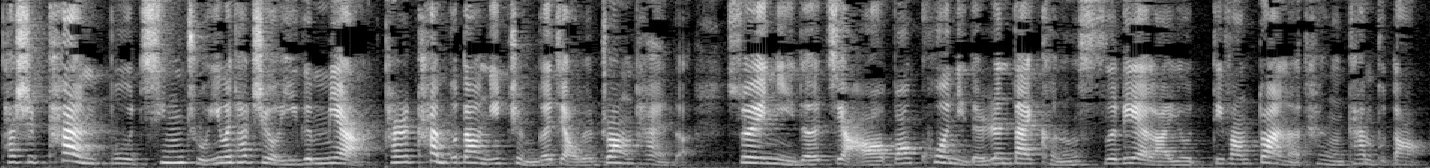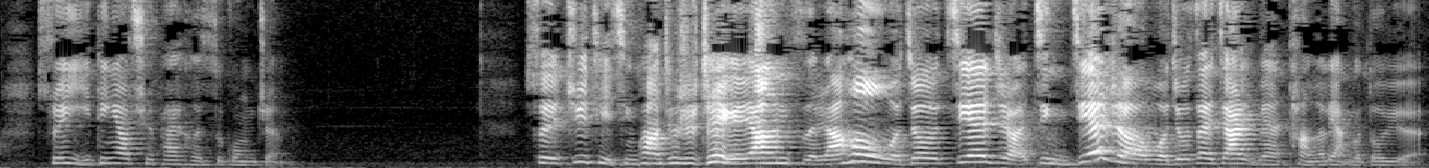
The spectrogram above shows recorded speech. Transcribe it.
它是看不清楚，因为它只有一个面儿，它是看不到你整个脚的状态的，所以你的脚包括你的韧带可能撕裂了，有地方断了，它可能看不到，所以一定要去拍核磁共振。所以具体情况就是这个样子，然后我就接着紧接着我就在家里面躺了两个多月。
